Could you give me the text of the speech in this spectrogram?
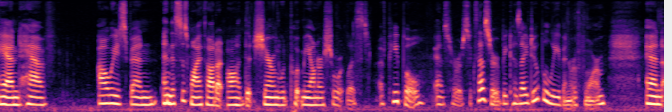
and have always been, and this is why I thought it odd that Sharon would put me on her short list of people as her successor, because I do believe in reform. And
